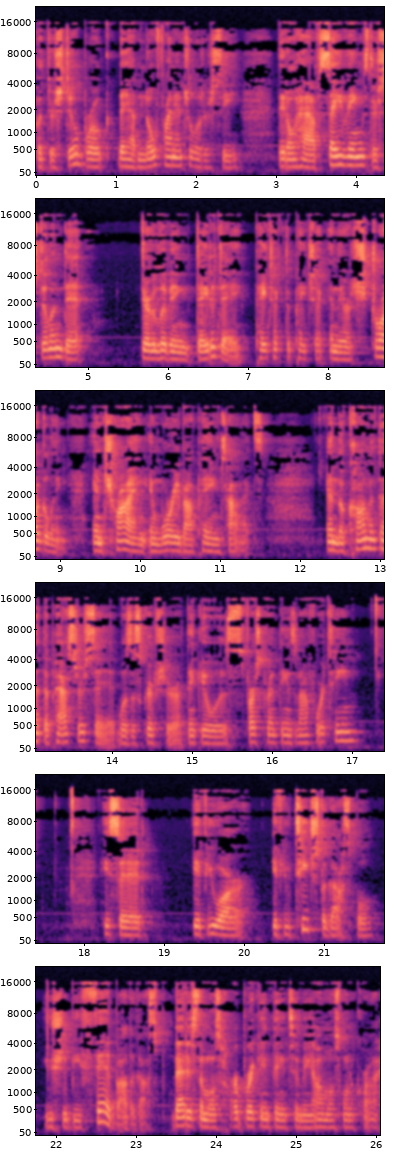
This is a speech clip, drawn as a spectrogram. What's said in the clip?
but they're still broke. They have no financial literacy. They don't have savings. They're still in debt. They're living day to day, paycheck to paycheck, and they're struggling and trying and worried about paying tithes. And the comment that the pastor said was a scripture. I think it was 1 Corinthians 9, 14. He said, if you are, if you teach the gospel, you should be fed by the gospel. That is the most heartbreaking thing to me. I almost want to cry.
